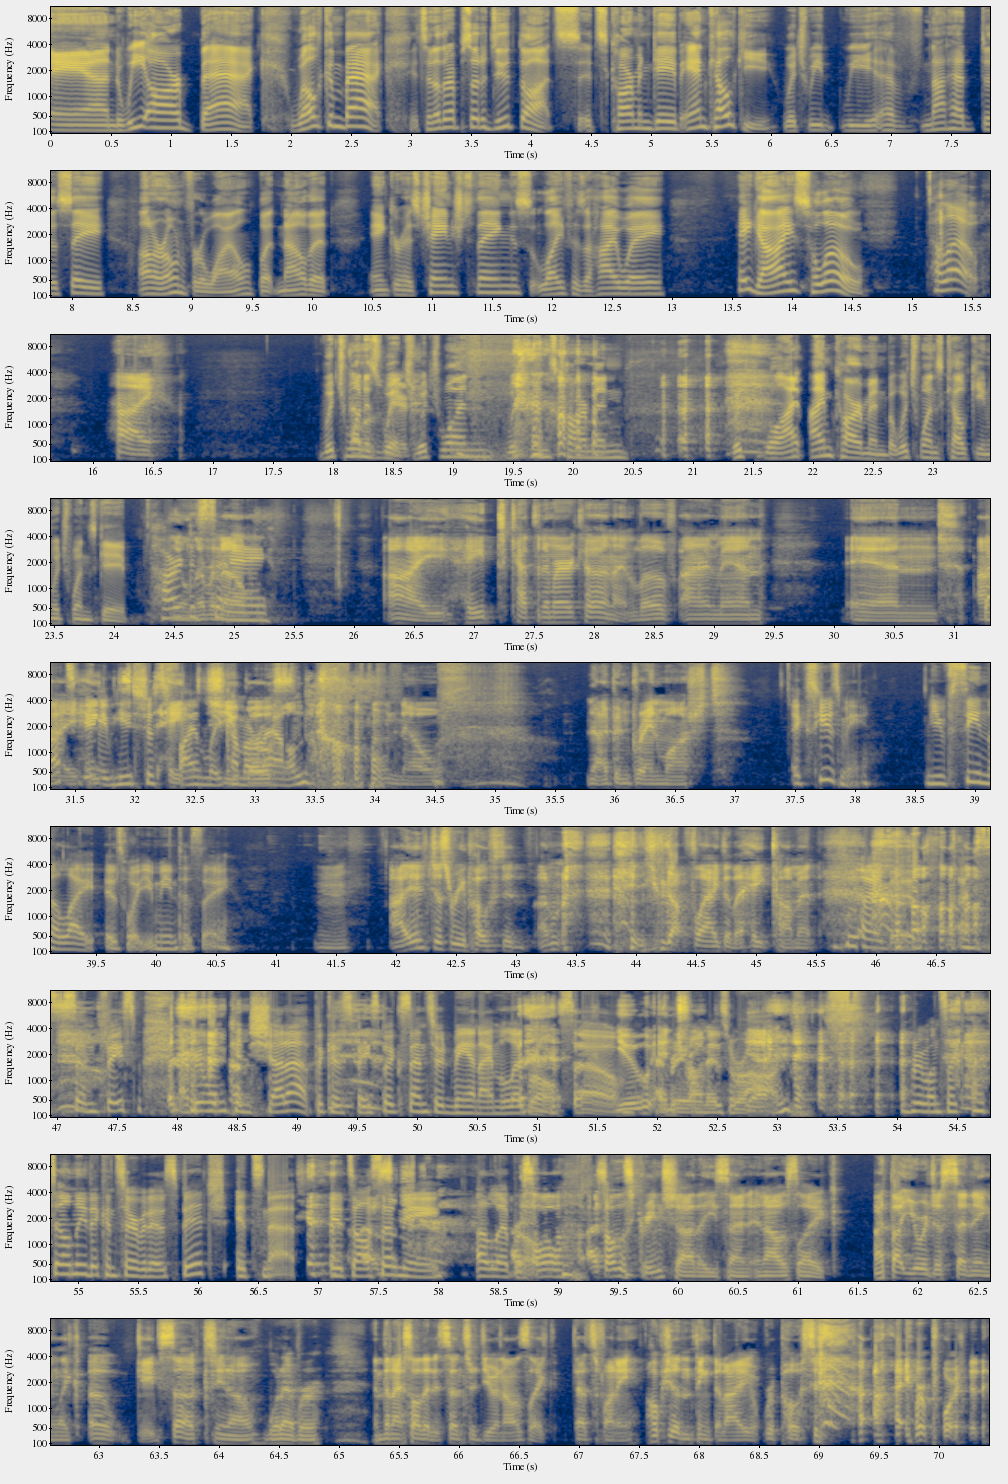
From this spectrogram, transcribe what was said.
And we are back. Welcome back. It's another episode of Dude Thoughts. It's Carmen, Gabe, and Kelky, which we we have not had to say on our own for a while, but now that Anchor has changed things, life is a highway. Hey guys, hello. Hello. Hi. Which That one was is which? weird. Which one? Which one's Carmen? Which, well, I'm I'm Carmen, but which one's Kelky and which one's Gabe? Hard You'll to never know. say. I hate Captain America and I love Iron Man. And That's I Gabe. hate, He's just finally come both. around. Oh no. No, I've been brainwashed. Excuse me. You've seen the light, is what you mean to say. Mm. I just reposted. I don't. you got flagged at a hate comment. I did. I Facebook. Everyone can shut up because Facebook censored me and I'm liberal. So you and everyone Trump. is wrong. Yeah. Everyone's like, it's only the conservatives, bitch. It's not. It's also me, a I liberal. saw I saw the screenshot that you sent, and I was like, I thought you were just sending like, oh, Gabe sucks, you know, whatever. And then I saw that it censored you, and I was like, that's funny. Hope she doesn't think that I reposted. I reported it.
